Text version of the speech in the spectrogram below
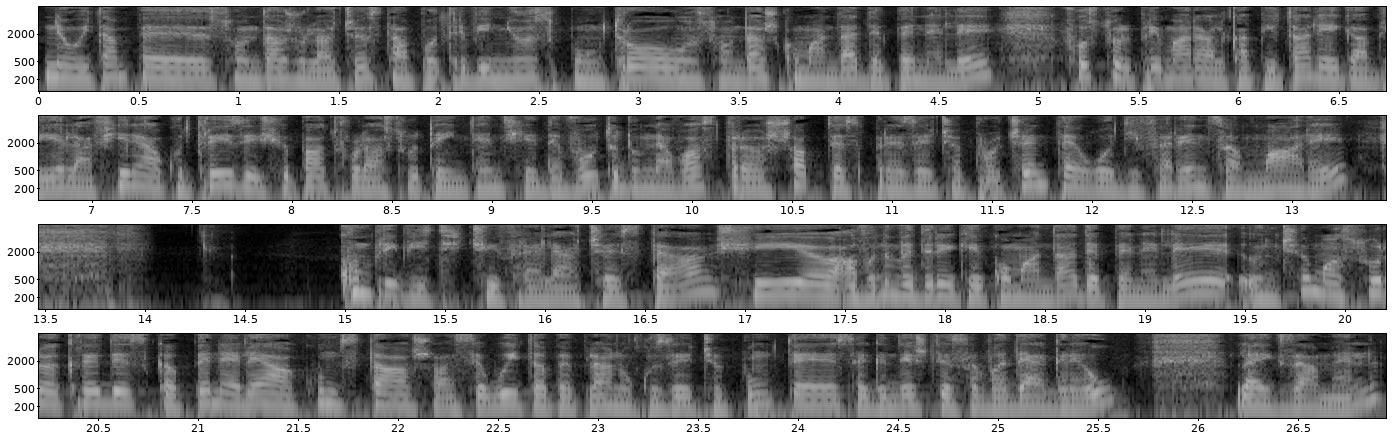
Ne uitam pe sondajul acesta potrivit news.ro, un sondaj comandat de PNL. Fostul primar al capitalei, Gabriela Firea, cu 34% intenție de vot, dumneavoastră 17%, o diferență mare. Cum priviți cifrele acestea și, uh, având în vedere că e comandat de PNL, în ce măsură credeți că PNL acum stă așa, se uită pe planul cu 10 puncte, se gândește să vă dea greu la examen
